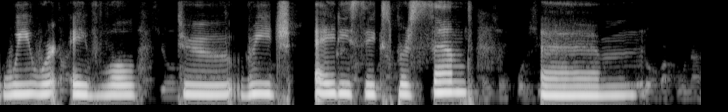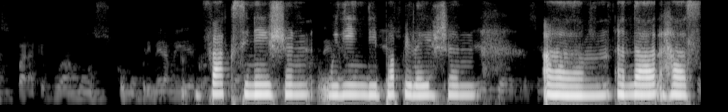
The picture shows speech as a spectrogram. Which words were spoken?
we were able to reach 86% um, vaccination within the population um, and that has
